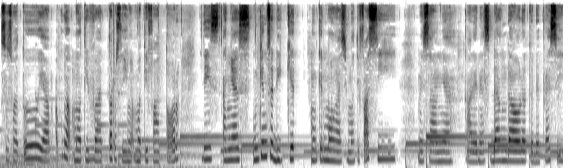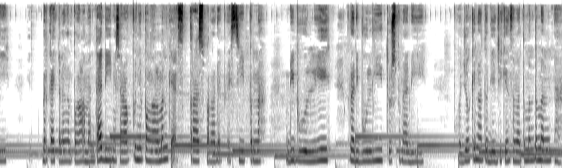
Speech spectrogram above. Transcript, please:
sesuatu yang aku nggak motivator sih nggak motivator. Jadi hanya mungkin sedikit mungkin mau ngasih motivasi misalnya kalian yang sedang down atau depresi berkaitan dengan pengalaman tadi misalnya aku punya pengalaman kayak stres pernah depresi pernah dibully pernah dibully terus pernah di pojokin atau diajakin sama teman-teman. Nah,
